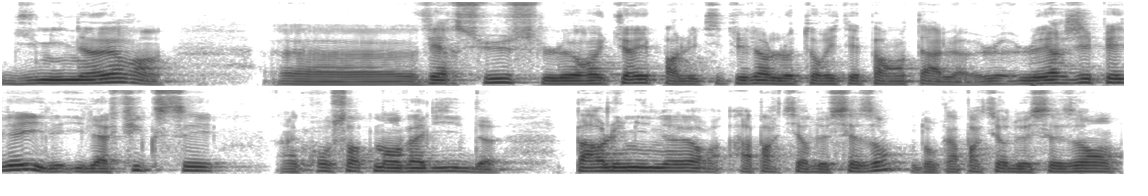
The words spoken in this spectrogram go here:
du mineur, versus le recueil par le titulaire de l'autorité parentale. Le, RGPD, il, a fixé un consentement valide par le mineur à partir de 16 ans. Donc à partir de 16 ans,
